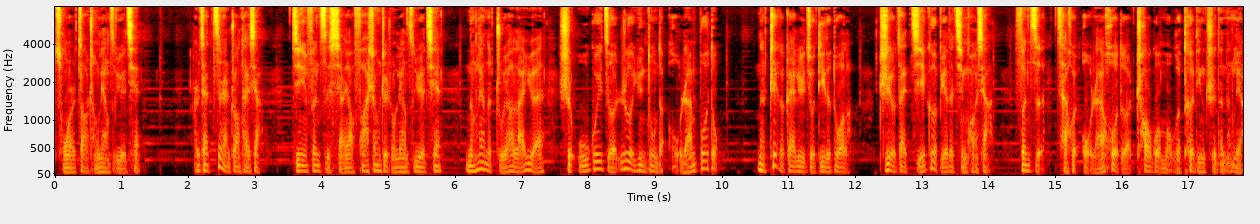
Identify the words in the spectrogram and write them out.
从而造成量子跃迁。而在自然状态下，基因分子想要发生这种量子跃迁，能量的主要来源是无规则热运动的偶然波动，那这个概率就低得多了。只有在极个别的情况下，分子才会偶然获得超过某个特定值的能量。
